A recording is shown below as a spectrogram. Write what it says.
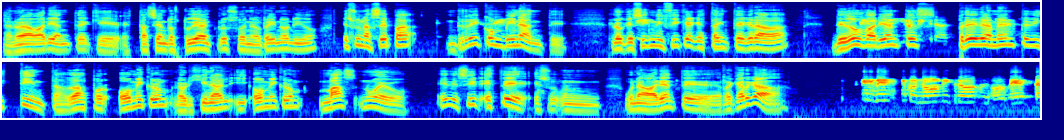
la nueva variante que está siendo estudiada incluso en el Reino Unido, es una cepa recombinante, lo que significa que está integrada de dos variantes previamente distintas, dadas por Omicron, la original, y Omicron más nuevo. Es decir, este es una variante recargada. con Omicron o Delta,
